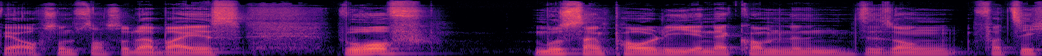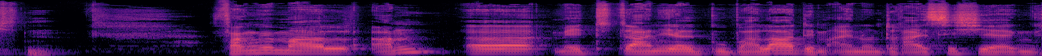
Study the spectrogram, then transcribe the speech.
wer auch sonst noch so dabei ist. Worauf muss St. Pauli in der kommenden Saison verzichten? Fangen wir mal an äh, mit Daniel Bubala, dem 31-jährigen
